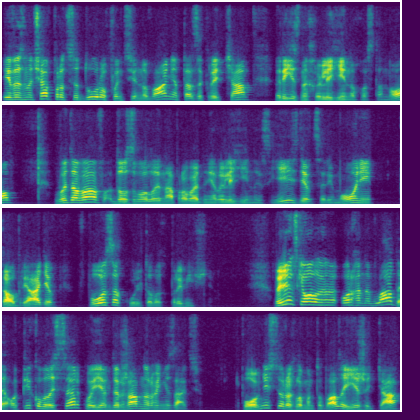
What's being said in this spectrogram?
і визначав процедуру функціонування та закриття різних релігійних установ, видавав дозволи на проведення релігійних з'їздів, церемоній та обрядів в позакультових приміщеннях. Радянські органи- влади опікувались церквою як державну організацію, повністю регламентували її життя,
